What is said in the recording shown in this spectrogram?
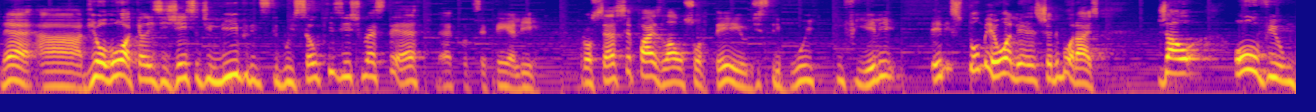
né, a, violou aquela exigência de livre distribuição que existe no STF. Né? Quando você tem ali processo, você faz lá um sorteio, distribui, enfim, ele, ele nomeou ali Alexandre de Moraes. Já houve, um,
